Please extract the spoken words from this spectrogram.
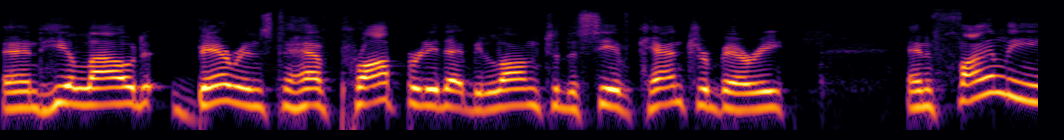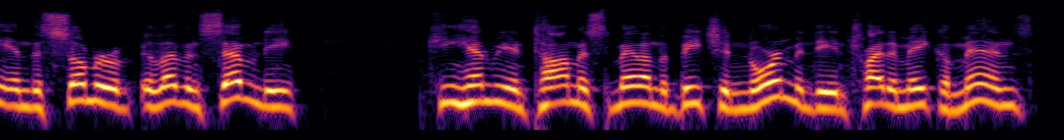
and he allowed barons to have property that belonged to the See of Canterbury. And finally, in the summer of 1170, King Henry and Thomas met on the beach in Normandy and tried to make amends.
